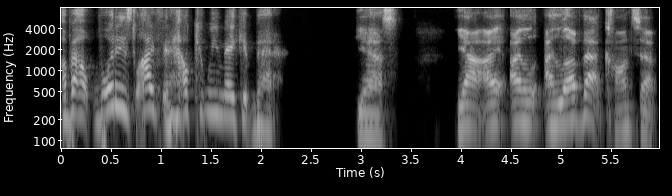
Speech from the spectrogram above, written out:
about what is life and how can we make it better. Yes. Yeah, I I, I love that concept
